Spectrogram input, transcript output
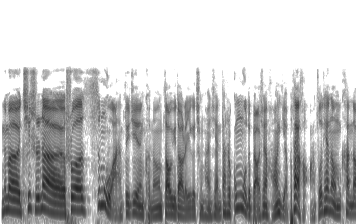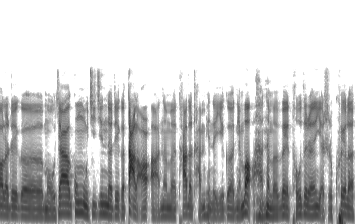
那么其实呢，说私募啊，最近可能遭遇到了一个清盘线，但是公募的表现好像也不太好啊。昨天呢，我们看到了这个某家公募基金的这个大佬啊，那么他的产品的一个年报啊，那么为投资人也是亏了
